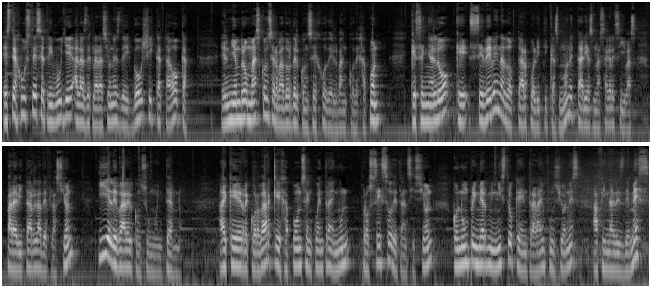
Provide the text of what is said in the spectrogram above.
Este ajuste se atribuye a las declaraciones de Goshi Kataoka, el miembro más conservador del Consejo del Banco de Japón, que señaló que se deben adoptar políticas monetarias más agresivas para evitar la deflación y elevar el consumo interno. Hay que recordar que Japón se encuentra en un proceso de transición con un primer ministro que entrará en funciones a finales de mes.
